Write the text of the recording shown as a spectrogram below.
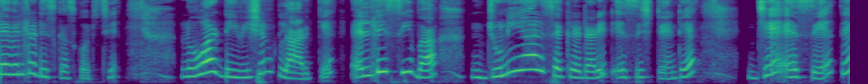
লেভেলটা ডিসকাস করছি। লোয়ার ডিভিশন ক্লার্কে এলডিসি বা জুনিয়র সেক্রেটারিট অ্যাসিস্ট্যান্টে জেএসএতে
